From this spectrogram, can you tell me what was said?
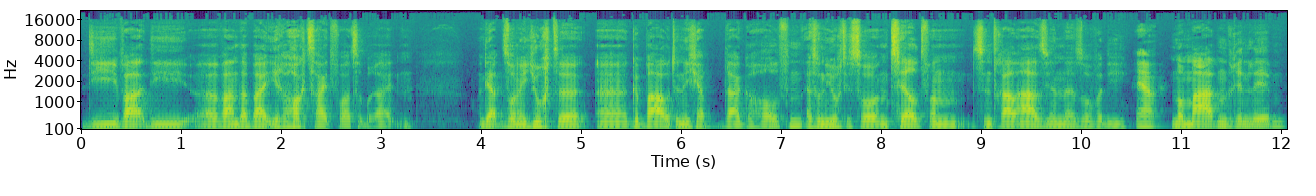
die, war, die äh, waren dabei, ihre Hochzeit vorzubereiten. Und die hat so eine Juchte äh, gebaut und ich habe da geholfen. Also eine Juchte ist so ein Zelt von Zentralasien, ne, so wo die ja. Nomaden drin leben.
